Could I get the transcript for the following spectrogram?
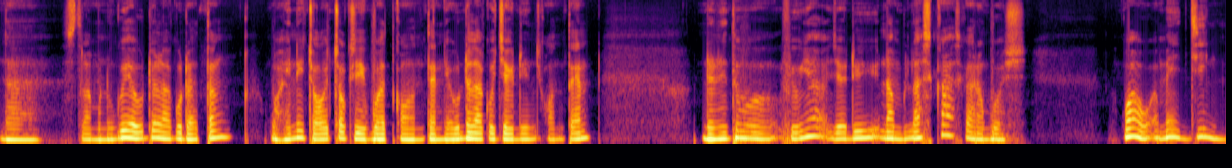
Nah setelah menunggu ya udahlah aku datang wah ini cocok sih buat konten. Ya udahlah aku jadiin konten. Dan itu viewnya jadi 16k sekarang bos. Wow amazing.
